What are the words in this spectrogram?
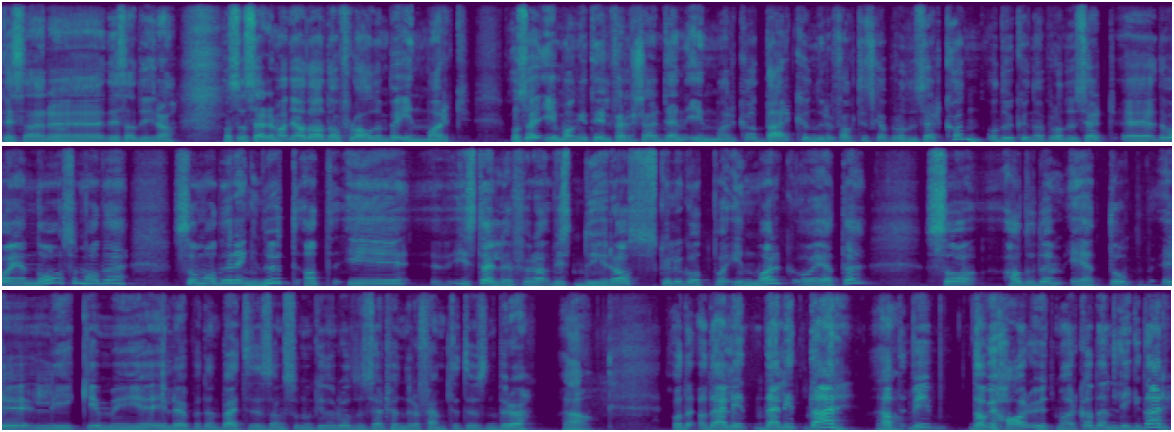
disse, her, disse dyra. Og så ser de at ja, da, da får du ha dem på innmark. Og så I mange tilfeller så er den innmarka, der kunne du faktisk ha produsert korn. Og du kunne ha produsert eh, Det var en nå som hadde, som hadde regnet ut at i, i stedet for at hvis dyra skulle gått på innmark og ete, så hadde de et opp eh, like mye i løpet av en beitesesong som de kunne produsert 150 000 brød. Ja. Og det, og det, er, litt, det er litt der. At vi, da vi har utmarka, den ligger der.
